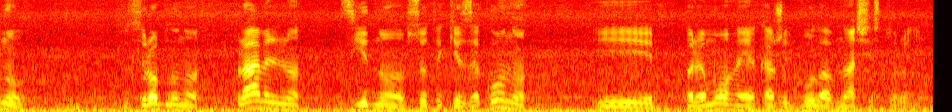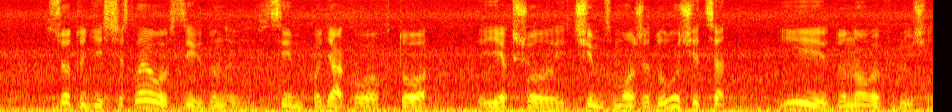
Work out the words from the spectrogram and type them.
ну, зроблено правильно, згідно все-таки закону, і перемога, як кажуть, була в нашій стороні. Все тоді щасливо, всіх, всім подякував, хто, якщо чим зможе долучитися, і до нових включень.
